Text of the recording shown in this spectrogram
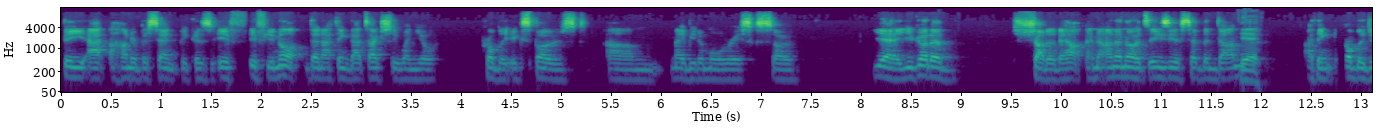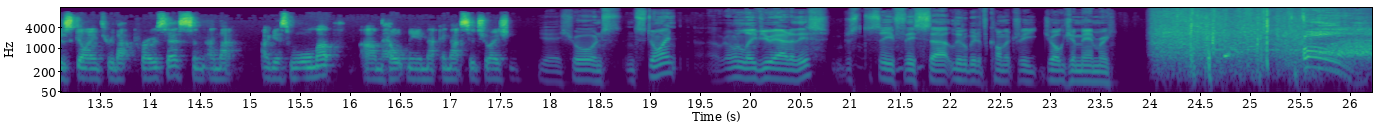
be at 100% because if if you're not, then I think that's actually when you're probably exposed um, maybe to more risks. So yeah, you got to shut it out. And I don't know, it's easier said than done. Yeah. I think probably just going through that process and, and that I guess warm up um, helped me in that in that situation. Yeah, sure. And, and Stein, I don't want to leave you out of this, just to see if this uh, little bit of commentary jogs your memory. Oh,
